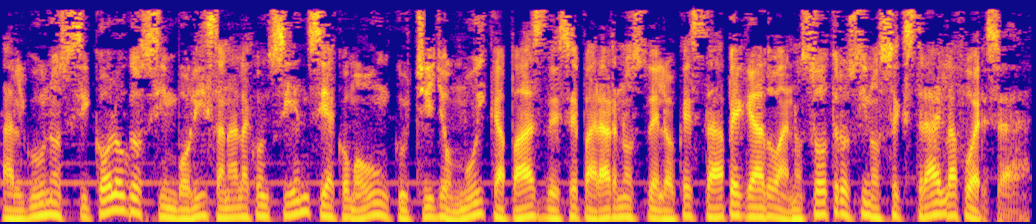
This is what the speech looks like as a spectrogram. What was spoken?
Algunos psicólogos simbolizan a la conciencia como un cuchillo muy capaz de separarnos de lo que está pegado a nosotros y nos extrae la fuerza.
